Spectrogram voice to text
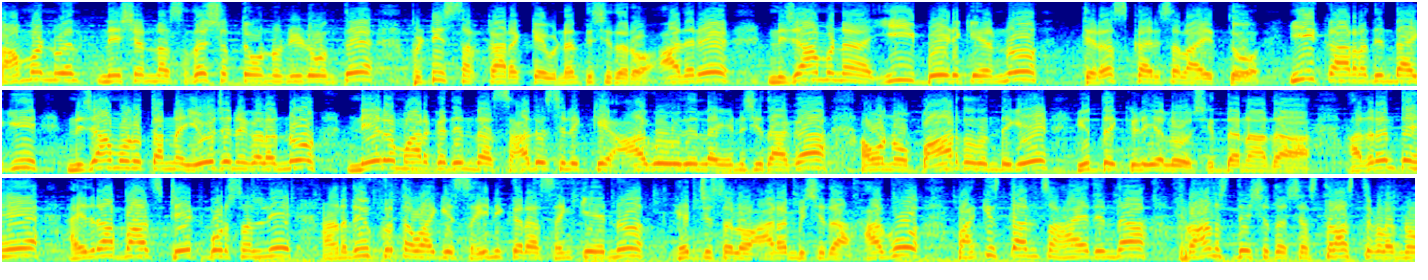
ಕಾಮನ್ವೆಲ್ತ್ ನೇಷನ್ನ ಸದಸ್ಯತ್ವವನ್ನು ನೀಡುವಂತೆ ಬ್ರಿಟಿಷ್ ಸರ್ಕಾರಕ್ಕೆ ವಿನಂತಿಸಿದರು. ಆದರೆ ನಿಜಾಮನ ಈ ಬೇಡಿಕೆಯನ್ನು ತಿರಸ್ಕರಿಸಲಾಯಿತು. ಈ ಕಾರಣದಿಂದಾಗಿ ನಿಜಾಮನು ತನ್ನ ಯೋಜನೆಗಳನ್ನು ನೇರ ಮಾರ್ಗದಿಂದ ಸಾಧಿಸಲಿಕ್ಕೆ ಆಗುವುದಿಲ್ಲ ಎನಿಸಿದಾಗ ಅವನು ಭಾರತದೊಂದಿಗೆ ಯುದ್ಧಕ್ಕಿಳಿಯಲು ಸಿದ್ಧನಾದ. ಅದರಂತೆಯೇ ಹೈದರಾಬಾದ್ ಸ್ಟೇಟ್ ಫೋರ್ಸ್ನಲ್ಲಿ ಅನಧಿಕೃತವಾಗಿ ಸೈನಿಕರ ಸಂಖ್ಯೆಯನ್ನು ಹೆಚ್ಚಿಸಲು ಆರಂಭಿಸಿದ ಹಾಗೂ ಪಾಕಿಸ್ತಾನ್ ಸಹಾಯದಿಂದ ಫ್ರಾನ್ಸ್ ದೇಶದ ಶಸ್ತ್ರಾಸ್ತ್ರಗಳನ್ನು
